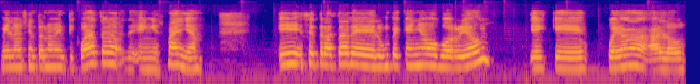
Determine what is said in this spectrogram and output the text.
1994 en España. Y se trata de un pequeño gorrión eh, que juega a los,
